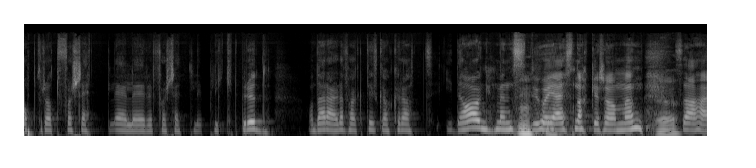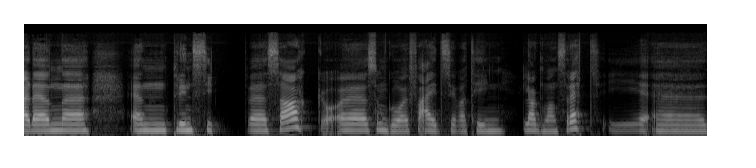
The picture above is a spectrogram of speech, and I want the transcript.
opptrådt forsettlig eller forsettlig pliktbrudd. Og der er det faktisk akkurat i dag, mens du og jeg snakker sammen, ja. så er det en, eh, en prinsippsak som går for Eidsivating lagmannsrett i eh,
